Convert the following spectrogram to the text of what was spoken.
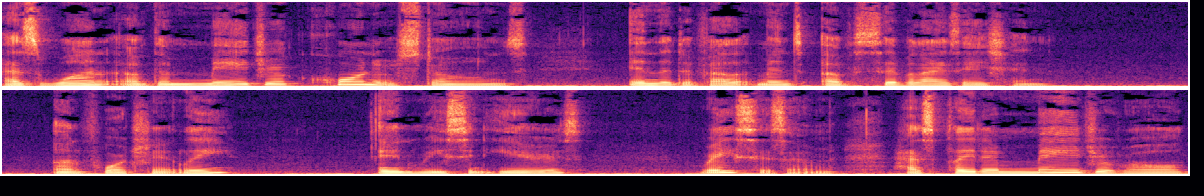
as one of the major cornerstones in the development of civilization. Unfortunately, in recent years, racism has played a major role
